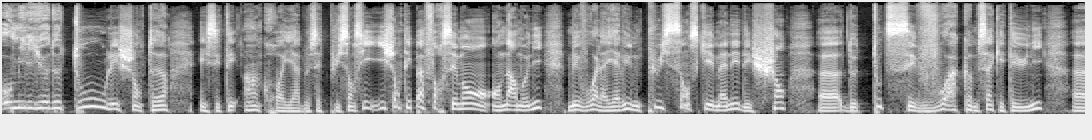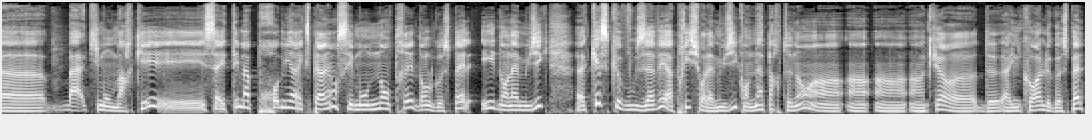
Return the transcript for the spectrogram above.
au milieu de tous les chanteurs et c'était incroyable cette puissance. Ils, chantaient pas forcément en, harmonie, mais voilà, il y avait une puissance qui émanait des chants euh, de toutes ces voix comme ça qui étaient unies, euh, bah, qui m'ont marqué et ça a été ma première expérience et mon entrée dans le gospel et dans la musique. Euh, Qu'est-ce que vous avez appris sur la musique en appartenant à un, un chœur à une chorale de gospel?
